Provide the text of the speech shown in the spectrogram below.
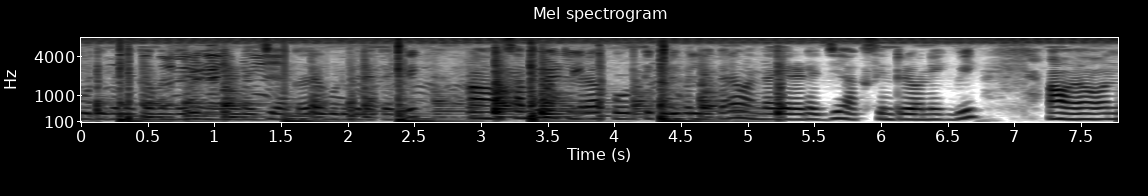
ಗುಡಿ ಬೆಲ್ಲಕ ಬಂದ್ರಿ ಎರಡು ಹೆಜ್ಜೆ ಹಾಕಿದ್ರೆ ಗುಡಿ ಬೆಲೆಕ ಐತ್ರಿ ಸಮಯ ಅಂತಂದ್ರೆ ಪೂರ್ತಿ ಗುಡಿ ಬೆಲ್ಲಕನ ಒಂದು ಎರಡು ಹೆಜ್ಜೆ ಹಾಕ್ಸಿನ್ರಿ ಅವನಿಗೆ ಭೀ ಅವ್ನು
